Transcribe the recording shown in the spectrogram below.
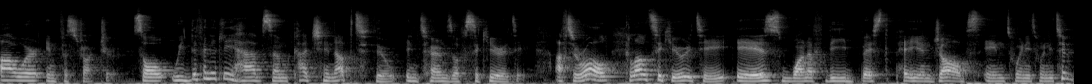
our infrastructure. So we definitely have some catching up to do in terms of security. After all, cloud security is one of the best paying jobs in 2022.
